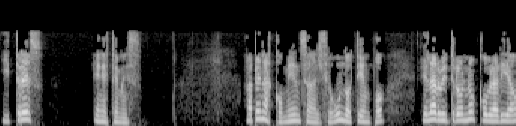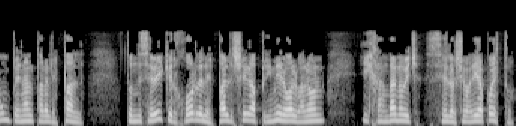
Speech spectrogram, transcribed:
y tres en este mes. Apenas comienza el segundo tiempo, el árbitro no cobraría un penal para el Spal, donde se ve que el jugador del Spal llega primero al balón y Handanovic se lo llevaría puesto.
